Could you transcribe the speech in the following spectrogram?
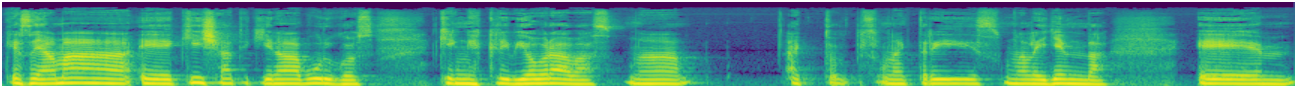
que se llama eh, Kisha Tikina Burgos, quien escribió Bravas, una, una actriz, una leyenda, eh,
